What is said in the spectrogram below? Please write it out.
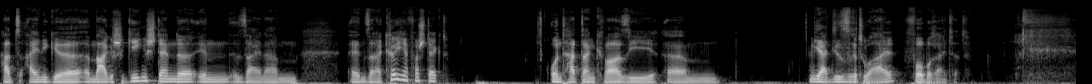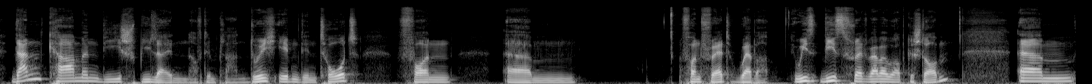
hat einige äh, magische Gegenstände in, seinem, in seiner Kirche versteckt und hat dann quasi ähm, ja, dieses Ritual vorbereitet. Dann kamen die SpielerInnen auf den Plan durch eben den Tod von, ähm, von Fred Webber. Wie, wie, ist Fred Webber überhaupt gestorben? Ähm,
